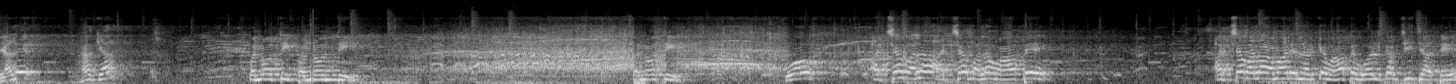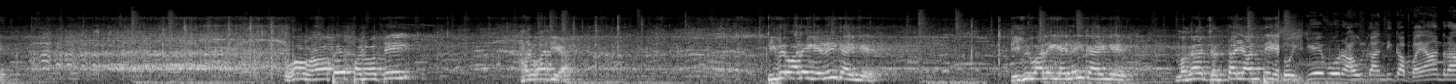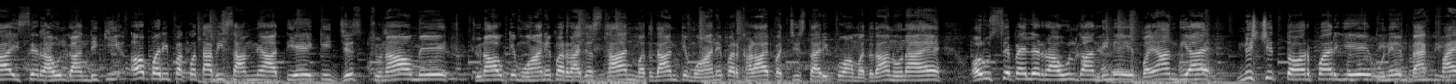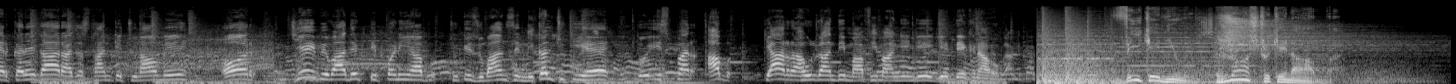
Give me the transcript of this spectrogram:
याद है हाँ क्या? पनौती पनौती। पनौती। वो अच्छा भला अच्छा भला वहाँ पे अच्छा भला हमारे लड़के वहाँ पे वर्ल्ड कप जीत जाते। वो वहाँ पे पनौती हरवा दिया। टीवी वाले ये नहीं कहेंगे। टीवी वाले ये नहीं कहेंगे। मगर जनता जानती है। तो ये वो राहुल गांधी का बयान रहा, इससे राहुल गांधी की अपरिपक्वता भी सामने आती है कि जिस चुनाव में, चुनाव के मुहाने पर राजस्थान, मतदान के मुहाने पर खड़ा है 25 तारीख को वहाँ मतदान होना है। और उससे पहले राहुल गांधी ने ये बयान दिया है, निश्चित तौर पर ये उन्हें बैकफायर करेगा राजस्थान के चुनाव में। और ये विवादित टिप्पणी अब चूँकि ज़ुबान से निकल चुकी है तो इस पर अब क्या राहुल गांधी माफ़ी मांगेंगे, ये देखना होगा। वीके न्यूज़ राष्ट्र के नाम।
